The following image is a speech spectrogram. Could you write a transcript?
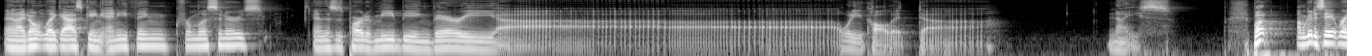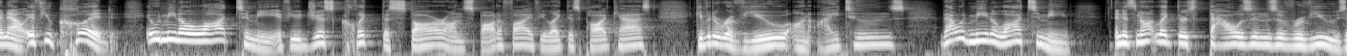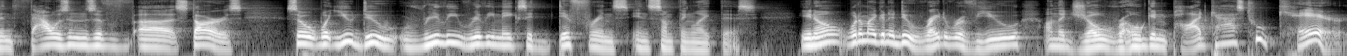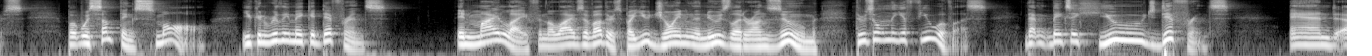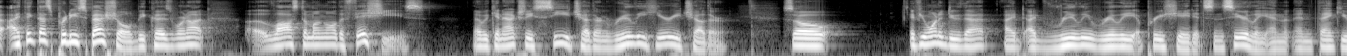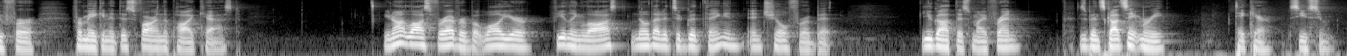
and I don't like asking anything from listeners. And this is part of me being very, uh, what do you call it? Uh, nice. But I'm going to say it right now. If you could, it would mean a lot to me if you just click the star on Spotify if you like this podcast, give it a review on iTunes. That would mean a lot to me. And it's not like there's thousands of reviews and thousands of uh, stars. So, what you do really, really makes a difference in something like this. You know, what am I going to do? Write a review on the Joe Rogan podcast? Who cares? But with something small, you can really make a difference. In my life, in the lives of others, by you joining the newsletter on Zoom, there's only a few of us. That makes a huge difference. And uh, I think that's pretty special because we're not uh, lost among all the fishies, that we can actually see each other and really hear each other. So if you want to do that, I'd, I'd really, really appreciate it sincerely. And, and thank you for, for making it this far in the podcast. You're not lost forever, but while you're feeling lost, know that it's a good thing and, and chill for a bit. You got this, my friend. This has been Scott St. Marie. Take care. See you soon.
